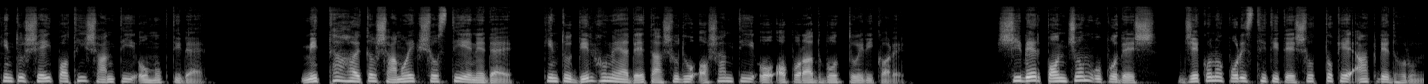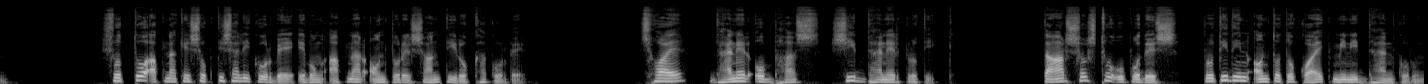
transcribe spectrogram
কিন্তু সেই পথই শান্তি ও মুক্তি দেয়। মিথ্যা হয়তো সাময়িক স্বস্তি এনে দেয়, কিন্তু দীর্ঘমেয়াদে তা শুধু অশান্তি ও অপরাধবোধ তৈরি করে। শিবের পঞ্চম উপদেশ, যে কোনো পরিস্থিতিতে সত্যকে আঁকড়ে ধরুন। সত্য আপনাকে শক্তিশালী করবে এবং আপনার অন্তরের শান্তি রক্ষা করবে। ছয়, ধ্যানের অভ্যাস, শিব ধ্যানের প্রতীক। তাঁর ষষ্ঠ উপদেশ, প্রতিদিন অন্তত কয়েক মিনিট ধ্যান করুন।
